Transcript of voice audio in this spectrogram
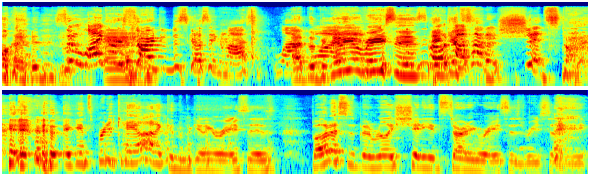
one. So, like we And started discussing last last At the beginning of races, it Bottas gets had a shit start. it, it gets pretty chaotic in the beginning of races. Bonus has been really shitty at starting races recently,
